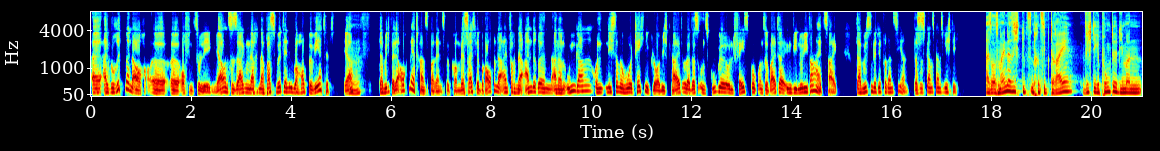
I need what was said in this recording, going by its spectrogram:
äh, Algorithmen auch äh, äh, offen zu legen, ja, und zu sagen, nach, nach was wird denn überhaupt bewertet, ja, mhm. damit wir da auch mehr Transparenz bekommen. Das heißt, wir brauchen da einfach eine andere, einen anderen Umgang und nicht so eine hohe Technikgläubigkeit oder dass uns Google und Facebook und so weiter irgendwie nur die Wahrheit zeigen. Da müssen wir differenzieren. Das ist ganz, ganz wichtig. Also aus meiner Sicht gibt es im Prinzip drei wichtige Punkte, die man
